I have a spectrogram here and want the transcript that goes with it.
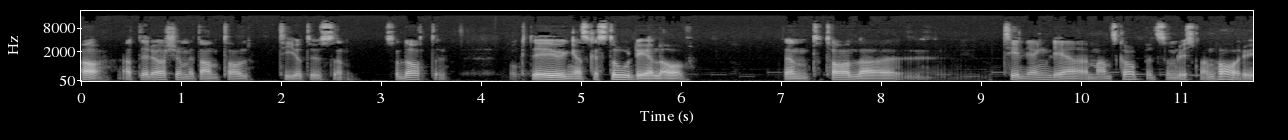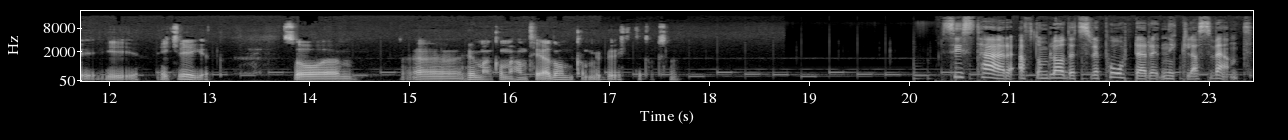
ja, att det rör sig om ett antal 10 000 soldater. Och det är ju en ganska stor del av den totala tillgängliga manskapet som Ryssland har i, i, i kriget. Så eh, hur man kommer hantera dem kommer att bli viktigt också. Sist här Aftonbladets reporter Niklas Wendt.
